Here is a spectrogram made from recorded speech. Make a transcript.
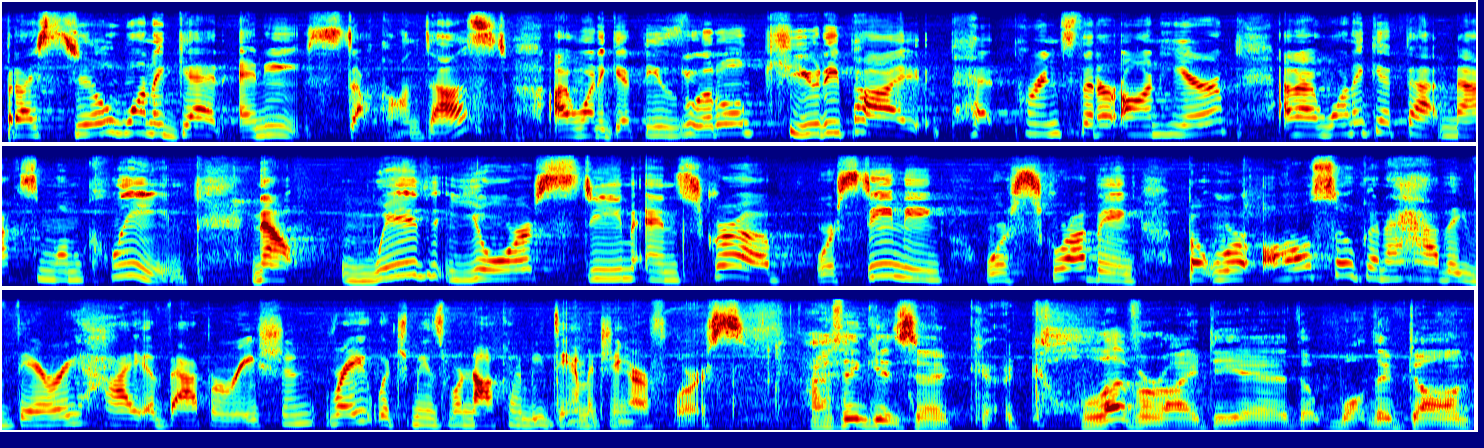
but I still wanna get any stuck on dust. I wanna get these little cutie pie pet prints that are on here and I wanna get that maximum clean. Now, with your steam and scrub, we're steaming, we're scrubbing, but we're also gonna have a very high evaporation rate, which means we're not gonna be damaging our floors. I think it's a clever idea that what they've done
